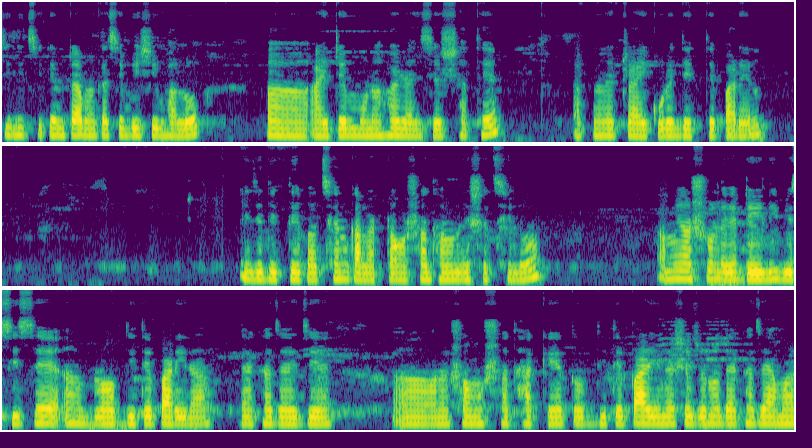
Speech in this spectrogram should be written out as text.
চিলি চিকেনটা আমার কাছে বেশি ভালো আইটেম মনে হয় রাইসের সাথে। আপনারা ট্রাই করে দেখতে পারেন। এই যে দেখতে পাচ্ছেন কালারটা অসাধারণ এসেছিল। আমি আসলে ডেইলি বেসিসে ব্লগ দিতে পারি না। দেখা যায় যে অনেক সমস্যা থাকে, তো দিতে পারি না। সেজন্য দেখা যায় আমার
